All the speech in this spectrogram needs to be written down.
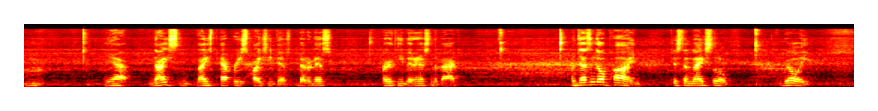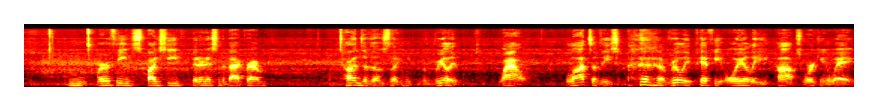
Mm. Yeah, nice, nice peppery, spicy bitterness, earthy bitterness in the back. It doesn't go pine, just a nice little, really mm, earthy, spicy bitterness in the background. Tons of those, like really, wow, lots of these really piffy, oily hops working away.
